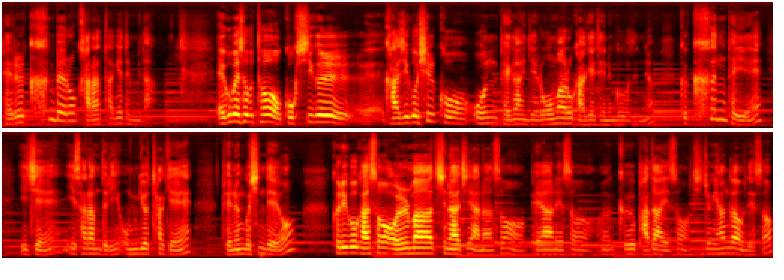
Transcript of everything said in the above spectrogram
배를 큰 배로 갈아타게 됩니다. 애굽에서부터 곡식을 가지고 싣고 온 배가 이제 로마로 가게 되는 거거든요. 그 큰 배에 이제 이 사람들이 옮겨 타게 되는 것인데요. 그리고 가서 얼마 지나지 않아서 배 안에서 그 바다에서 지중해 한가운데서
